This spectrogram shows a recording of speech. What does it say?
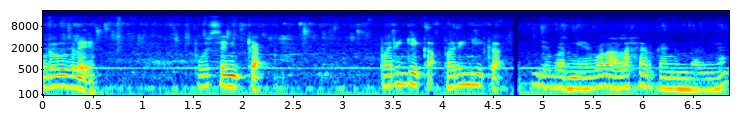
உறவுகளே. பூசணிக்காய். பருங்கிக்காய் பருங்கிக்காய். இங்கே பாருங்கள் எவ்வளோ அழகாக இருக்காங்கன்னு பாருங்கள்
